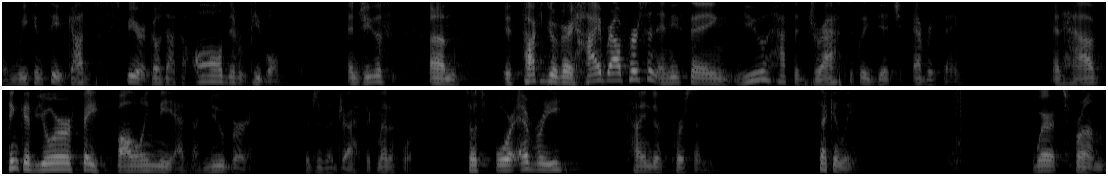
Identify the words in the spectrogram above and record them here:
and we can see God's Spirit goes out to all different people. And Jesus um, is talking to a very highbrow person, and he's saying, You have to drastically ditch everything and have think of your faith following me as a new birth, which is a drastic metaphor. So it's for every kind of person. Secondly, where it's from.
